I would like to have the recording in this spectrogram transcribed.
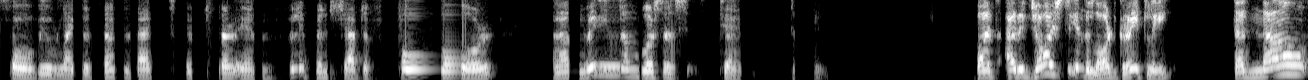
so we would like to turn to that scripture in Philippians chapter 4, and I'm reading some verses 10 But I rejoiced in the Lord greatly that now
